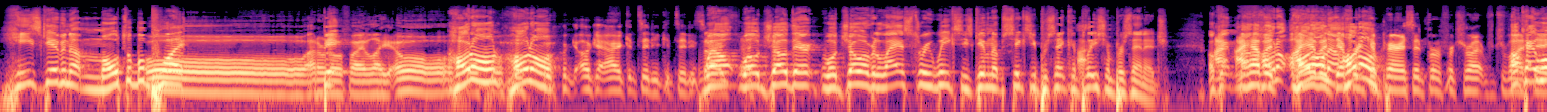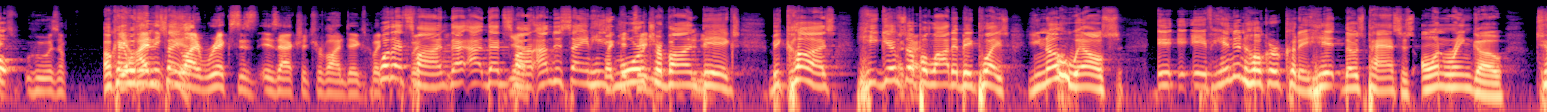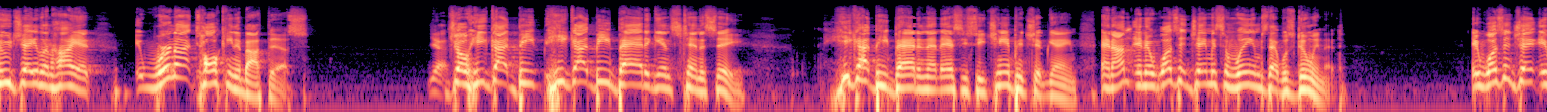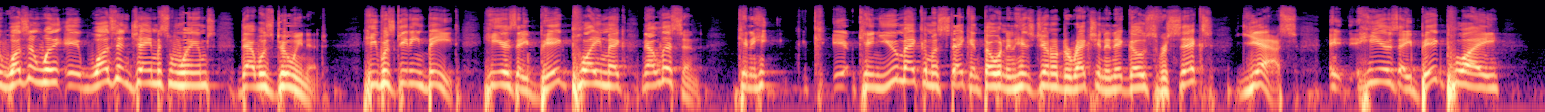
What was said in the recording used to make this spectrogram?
He's given up multiple oh, play. Oh, I don't Big- know if I like. Oh, Hold on, hold on. Okay, all right, continue, continue. Sorry. Well, well, Joe, there. Well, Joe, over the last three weeks, he's given up sixty percent completion percentage. Okay, I, I have a, on, I have a now, different comparison for for, Tre- for Trevon Okay, Diggs, well- who is a Okay, Yeah, well I think Eli it. Ricks is, is actually Trevon Diggs. But Well, that's but- fine. That I, that's Yes. fine. I'm just saying he's But more continue, Trevon continue. Diggs because he gives up a lot of big plays. You know who else? If Hendon Hooker could have hit those passes on Ringo to Jalin Hyatt, we're not talking about this. Yeah, Joe, he got beat. He got beat bad against Tennessee. He got beat bad in that SEC championship game, and I'm and it wasn't Jameson Williams that was doing it. It wasn't. Ja- it wasn't. It wasn't Jameson Williams that was doing it. He was getting beat. He is a big playmaker. Now listen, can he? Can you make a mistake and throw it in his general direction and it goes for six? Yes. It- he is a big play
